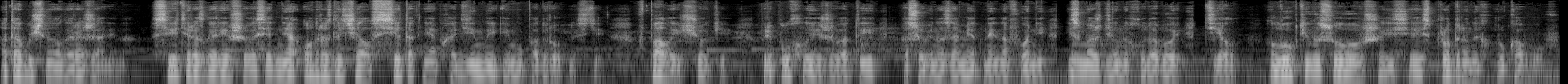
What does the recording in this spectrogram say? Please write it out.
от обычного горожанина. В свете разгоревшегося дня он различал все так необходимые ему подробности. Впалые щеки, припухлые животы, особенно заметные на фоне изможденных худобой тел, локти, высовывавшиеся из продранных рукавов.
